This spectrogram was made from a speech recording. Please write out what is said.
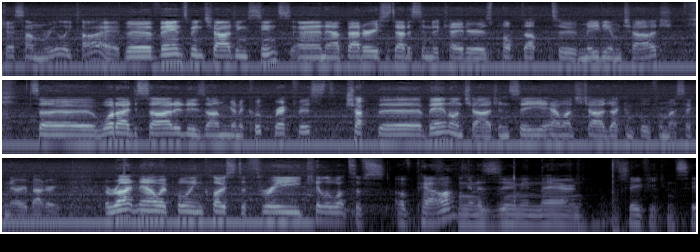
guess I'm really tired. The van's been charging since and our battery status indicator has popped up to medium charge. So what I decided is I'm going to cook breakfast, chuck the van on charge and see how much charge I can pull from my secondary battery. But right now we're pulling close to 3 kilowatts of, of power. I'm going to zoom in there and see if you can see.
